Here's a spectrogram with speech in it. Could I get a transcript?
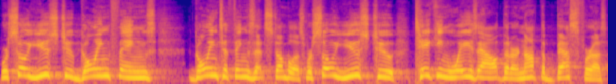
We're so used to going things, going to things that stumble us. We're so used to taking ways out that are not the best for us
